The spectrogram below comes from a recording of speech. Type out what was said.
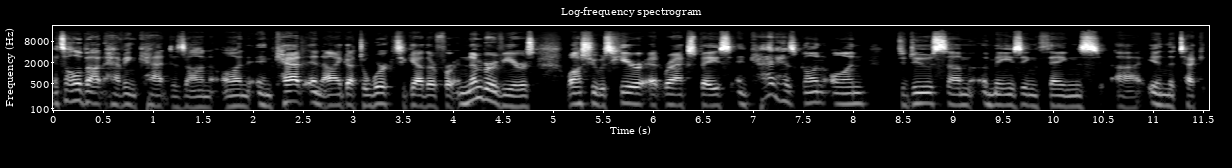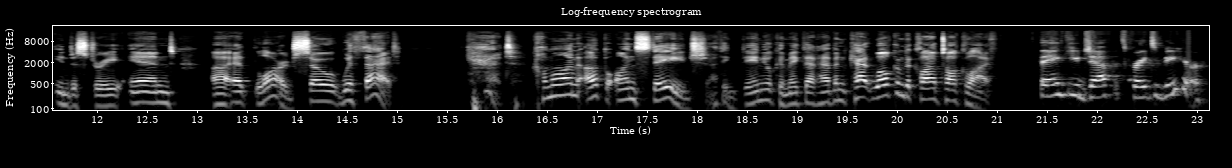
it's all about having Kat Dazan on. And Kat and I got to work together for a number of years while she was here at Rackspace. And Kat has gone on to do some amazing things uh, in the tech industry and uh, at large. So, with that, Kat, come on up on stage. I think Daniel can make that happen. Kat, welcome to Cloud Talk Live. Thank you, Jeff. It's great to be here.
